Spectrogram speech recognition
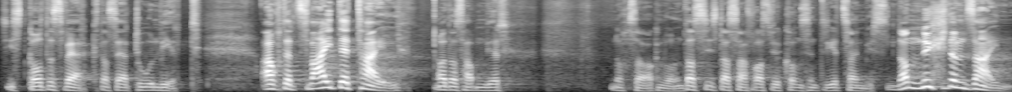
Es ist Gottes Werk, das er tun wird. Auch der zweite Teil, oh, das haben wir noch sagen wollen, das ist das, auf was wir konzentriert sein müssen. Dann nüchtern sein.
